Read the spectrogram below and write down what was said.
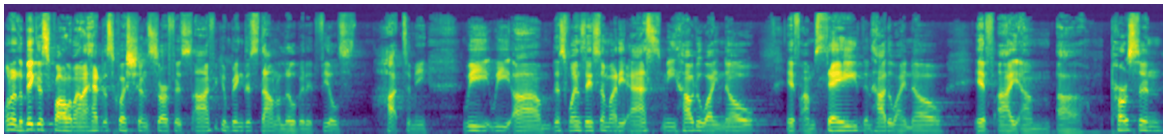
One of the biggest problems, and I had this question surface, uh, if you can bring this down a little bit, it feels hot to me. We, we, um, this Wednesday, somebody asked me, how do I know if I'm saved, and how do I know if I am a person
